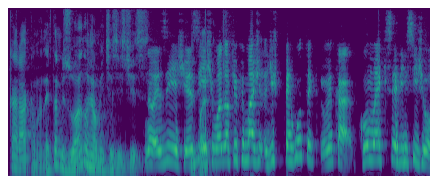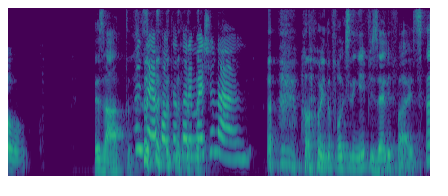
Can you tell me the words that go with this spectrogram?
Caraca, mano. Ele tá me zoando ou realmente existe isso? Não, existe, existe, mas eu fico imaginando. Pergunta, vem cá, como é que seria esse jogo? Exato. Pois é, eu tava tentando imaginar. o que se ninguém fizer, ele faz.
